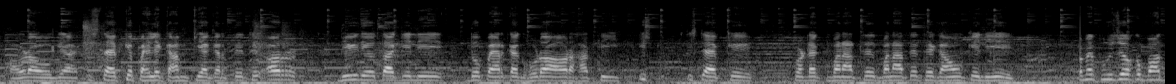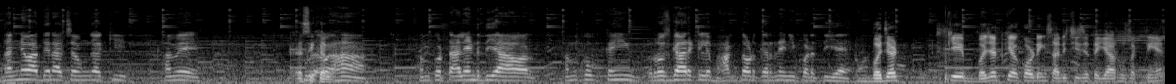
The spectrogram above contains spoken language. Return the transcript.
फावड़ा हो गया इस टाइप के पहले काम किया करते थे और देवी देवता के लिए दो पैर का घोड़ा और हाथी इस इस टाइप के प्रोडक्ट बनाते बनाते थे गाँव के लिए। और मैं पूर्वजों को बहुत धन्यवाद देना चाहूँगा कि हमें ऐसी हाँ हमको टैलेंट दिया और हमको कहीं रोज़गार के लिए भाग दौड़ करने नहीं पड़ती है। बजट के बजट के अकॉर्डिंग सारी चीज़ें तैयार हो सकती हैं।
